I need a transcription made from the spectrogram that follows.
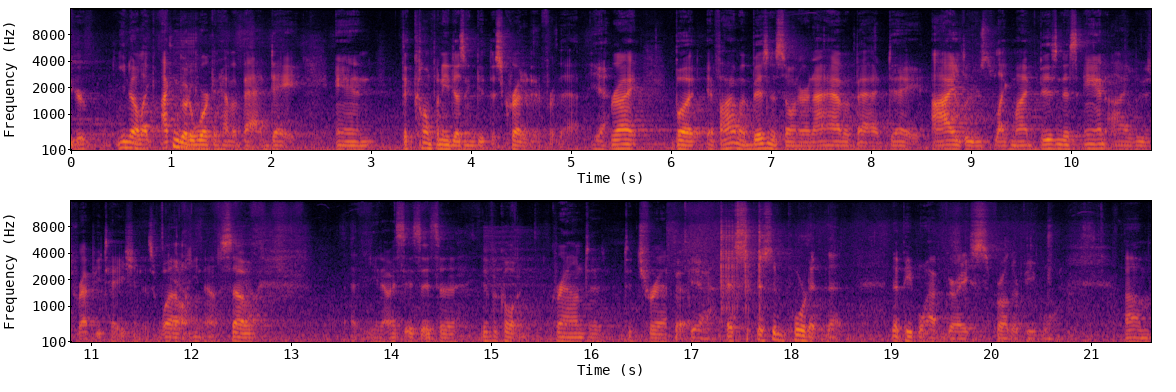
your you know like i can go to work and have a bad day and the company doesn't get discredited for that Yeah. right but if i'm a business owner and i have a bad day i lose like my business and i lose reputation as well Yeah. you know so you know it's, it's, it's a difficult ground to, to tread but Yeah, it's, it's important that, that people have grace for other people. Um,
